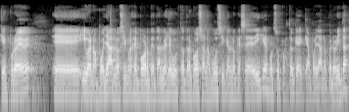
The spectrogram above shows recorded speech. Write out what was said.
que pruebe. eh, y bueno, apoyarlo, si no es deporte, tal vez le gusta otra cosa, la música, en lo que se dedique, por supuesto que, que apoyarlo. Pero ahorita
